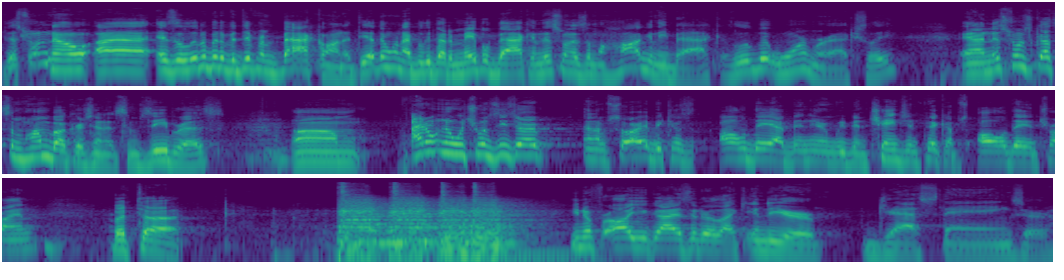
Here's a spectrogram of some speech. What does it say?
This one, no, uh, is a little bit of a different back on it. The other one, I believe, had a maple back, and this one has a mahogany back. It's a little bit warmer, actually. And this one's got some humbuckers in it, some zebras. Um, I don't know which ones these are, and I'm sorry because all day I've been here and we've been changing pickups all day and trying. But, uh, you know, for all you guys that are like into your Jag-Stangs or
